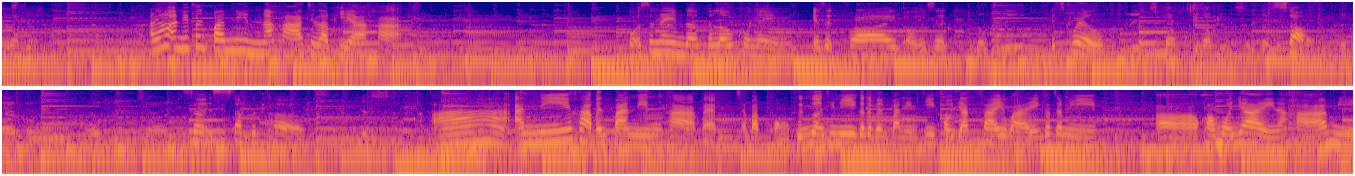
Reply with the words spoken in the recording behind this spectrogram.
this dish? อ่าอันนี้เป็นปลานินนะคะทิลาเพียค่ะ What's the name the the local name Is it fried or is it No, green, it's grilled green stuffed tilapia. It's, it has Stuffed. tomato, onions, uh, so it's stuffed with herbs yes. อ่าอันนี้ค่ะเป็นปลานินค่ะ แบบฉบับของพื้นเมืองที่นี่ก็จะเป็นปลานินที่เขายัดไส้ไว้ก็จะมีหอมหัวใหญ่นะคะ มี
